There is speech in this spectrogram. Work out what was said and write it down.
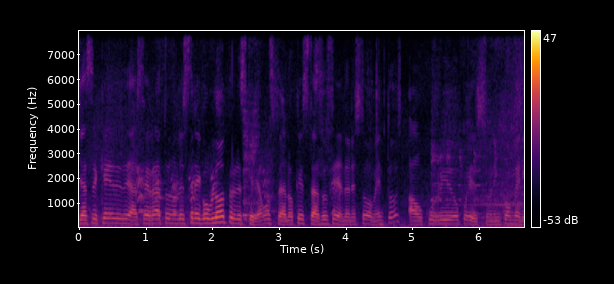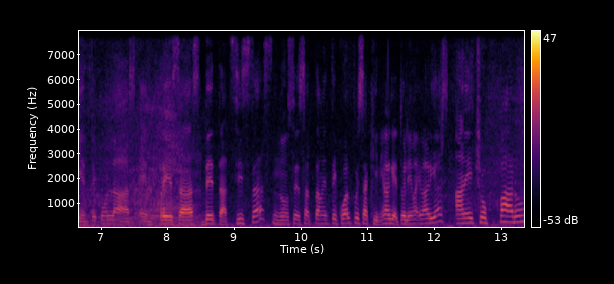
Ya sé que desde hace rato no les traigo vlog, pero les quería mostrar lo que está sucediendo en estos momentos. Ha ocurrido pues un inconveniente con las empresas de taxistas, no sé exactamente cuál, pues aquí en Ibagué, Tolima hay varias. Han hecho paro,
